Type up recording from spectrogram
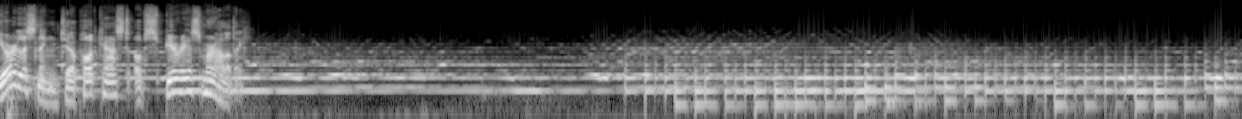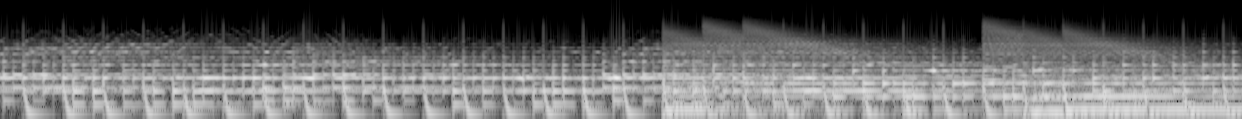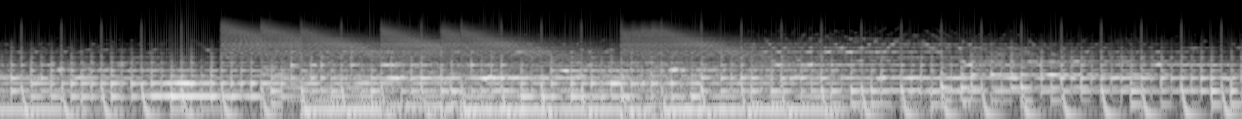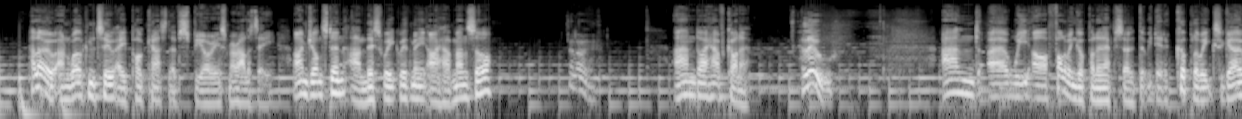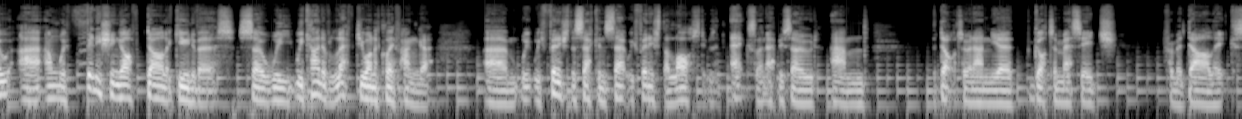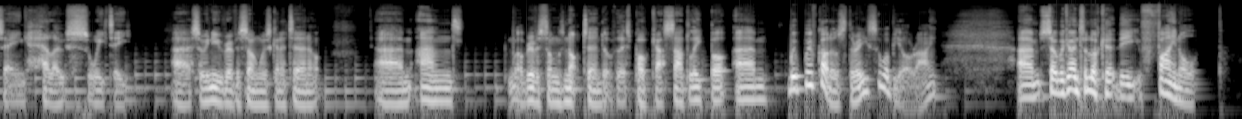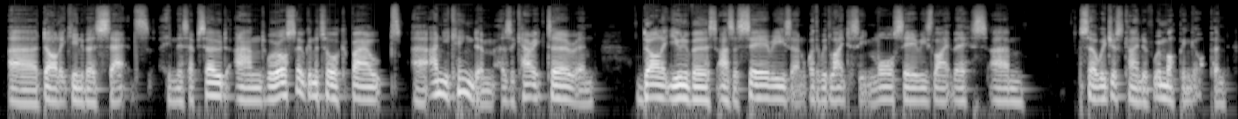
You're listening to a podcast of spurious morality. Hello, and welcome to a podcast of Spurious Morality. I'm Johnstone, and this week with me I have Mansoor. Hello. And I have Connor. Hello. And uh, we are following up on an episode that we did a couple of weeks ago, uh, and we're finishing off Dalek Universe. So we, we kind of left you on a cliffhanger. Um, we, we finished the second set, we finished The Lost. It was an excellent episode, and the Doctor and Anya got a message from a Dalek saying "Hello, sweetie." Uh, so we knew River Song was going to turn up, um, and well, River Song's not turned up for this podcast, sadly, but um, we, have got us three, so we'll be all right. Um, so we're going to look at the final uh, Dalek Universe set in this episode, and we're also going to talk about uh, Anya Kingdom as a character and Dalek Universe as a series, and whether we'd like to see more series like this. Um, so we're just kind of we're mopping up, and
